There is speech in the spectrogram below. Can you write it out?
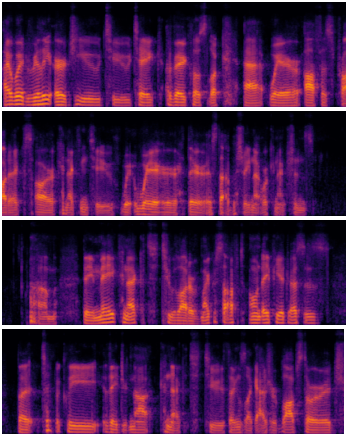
I would really urge you to take a very close look at where Office products are connecting to, where, where they're establishing network connections. Um, they may connect to a lot of Microsoft-owned IP addresses, but typically they do not connect to things like Azure Blob Storage,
